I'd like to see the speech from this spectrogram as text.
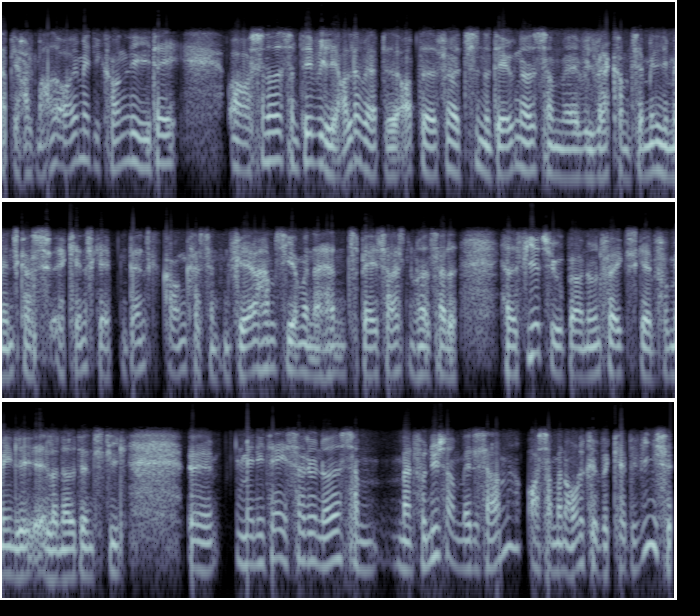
der bliver holdt meget øje med de kongelige i dag. Og sådan noget som det ville aldrig være blevet opdaget før i tiden, og det er jo ikke noget, som øh, ville være kommet til almindelige menneskers øh, kendskab. Den danske konge Christian den 4., ham siger man, at han tilbage i 1600-tallet havde 24 børn uden for ægteskab formentlig, eller noget i den stil. Øh, men i dag så er det jo noget, som man får nys om med det samme, og som man ovenikøbet kan bevise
